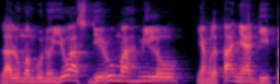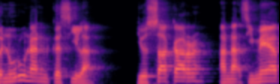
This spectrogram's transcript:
lalu membunuh Yoas di rumah Milo yang letaknya di penurunan ke Sila. Yosakar, anak Simeat,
